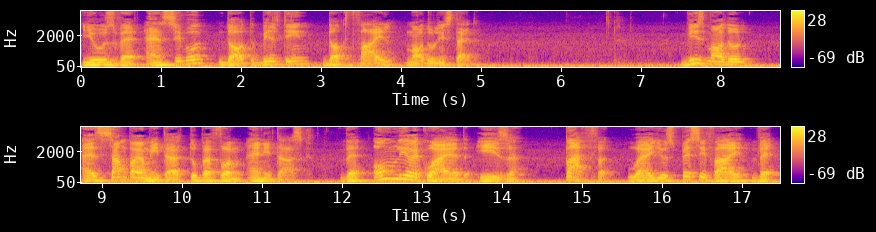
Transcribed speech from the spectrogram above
use the ansible.builtin.file module instead. This module has some parameter to perform any task. The only required is path, where you specify the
